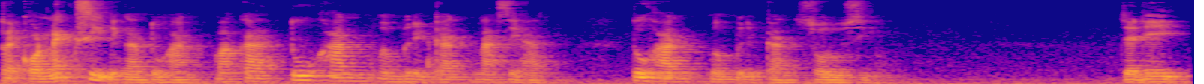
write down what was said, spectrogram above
terkoneksi dengan Tuhan, maka Tuhan memberikan nasihat. Tuhan memberikan solusi. Jadi,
